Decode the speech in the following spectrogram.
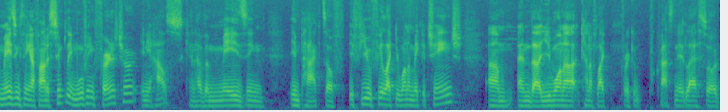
amazing thing I found is simply moving furniture in your house can have amazing impacts of if you feel like you want to make a change um, and uh, you want to kind of like procrastinate less or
